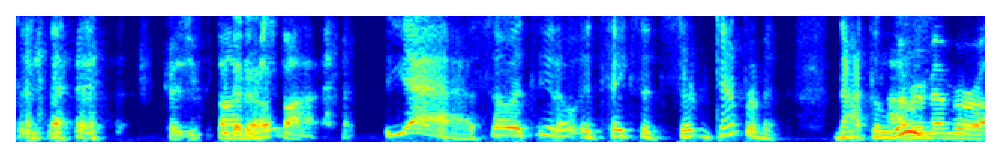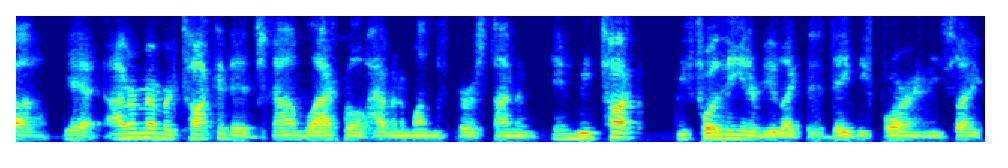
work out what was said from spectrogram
Because you found your know, spot. Yeah, so it you know it takes a certain temperament not to lose. I remember, uh, yeah, I remember talking to John Blackwell, having him on the first time, and, and we talked before the interview, like the day before, and he's like,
